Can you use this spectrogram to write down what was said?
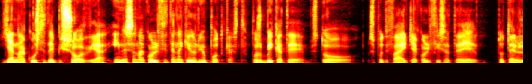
για να ακούσετε τα επεισόδια είναι σαν να ακολουθείτε ένα καινούριο podcast. Πώς μπήκατε στο Spotify και ακολουθήσατε το Terror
